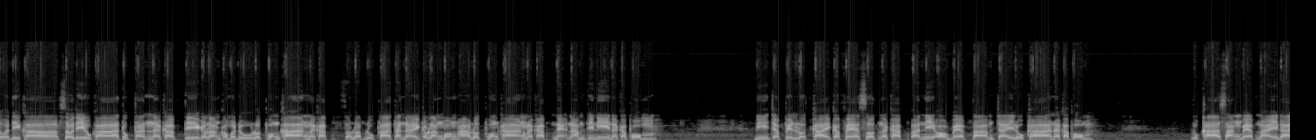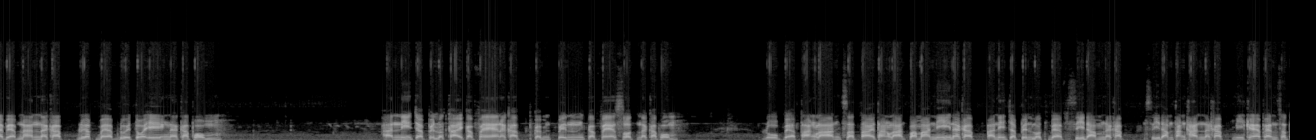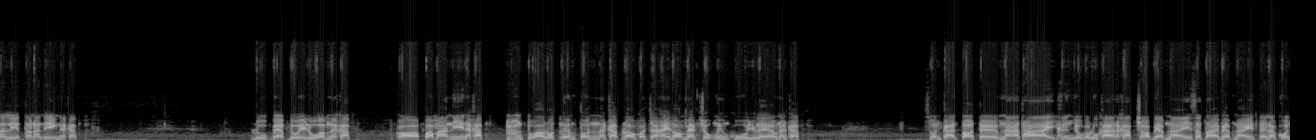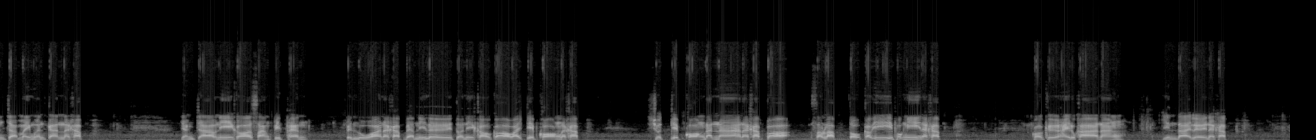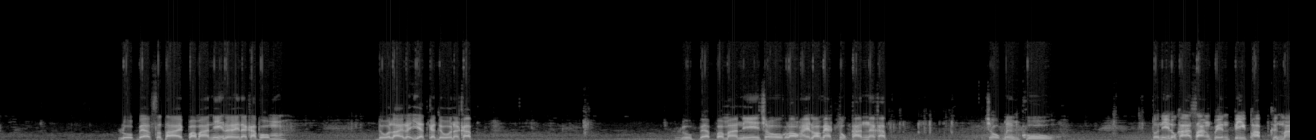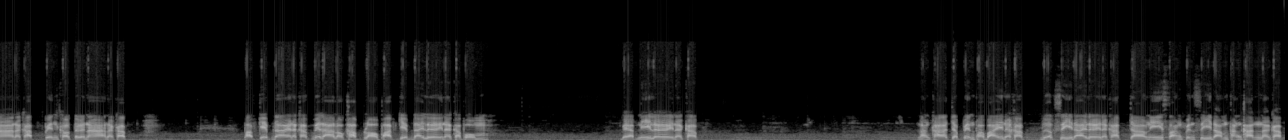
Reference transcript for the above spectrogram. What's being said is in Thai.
สวัสดีครับ สวัสดีลูกค้าทุกท่านนะครับ ที่กำลังเข้ามาดูรถพ่วงข้างนะครับสำหรับลูกค้าท่านใดกำลังมองหารถพ่วงข้างนะครับ แนะนำที่นี่นะครับผม นี่จะเป็นรถขายกาแฟสดนะครับ อันนี้ออกแบบตามใจลูกค้านะครับผม ลูกค้าสั่งแบบไหนได้แบบนั้นนะครับ เลือกแบบด้วยตัวเองนะครับผม อันนี้จะเป็นรถขายกาแฟนะครับ เป็นกาแฟสดนะครับผม รูปแบบทางร้านสไตล์ทางร้านประมาณนี้นะครับ อันนี้จะเป็นรถแบบสีดำนะครับ สีดำทั้งคันนะครับ มีแค่แผ่นสแตนเลสเท่านั้นเองนะครับ รูปแบบโดยรวมนะครับ ก็ประมาณนี้นะครับ ตัวรถเริ่มต้นนะครับ เราก็จะให้ล้อแม็กชคหนึ่งคู่อยู่แล้วนะครับ ส่วนการต่อเติมหน้าท้ายขึ้นอยู่กับลูกค้านะครับ ชอบแบบไหนสไตล์แบบไหน แต่ละคนจะไม่เหมือนกันนะครับ อย่างเจ้านี้ก็สั่งปิดแผ่นเป็นรั้วนะครับ แบบนี้เลย ตัวนี้เขาก็ไว้เก็บของนะครับ ชุดเก็บของด้านหน้านะครับ ก็สำหรับโต๊ะเก้าอี้พวกนี้นะครับ ก็คือให้ลูกค้านั่งกินได้เลยนะครับ รูปแบบสไตล์ประมาณนี้เลยนะครับ ผม ดูรายละเอียดกันดูนะครับ รูปแบบประมาณนี้โชคเราให้ล้อแม็กทุกคันนะครับ โชคหนึ่งคู่ ตัวนี้ลูกค้าสั่งเป็นปีกพับขึ้นมานะครับ เป็นเคาน์เตอร์หน้านะครับ พับเก็บได้นะครับ เวลาเราขับเราพับเก็บได้เลยนะครับ ผม แบบนี้เลยนะครับ หลังคาจะเป็นผ้าใบนะครับ เลือกสีได้เลยนะครับ เจ้านี้สั่งเป็นสีดำทั้งคันนะครับ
